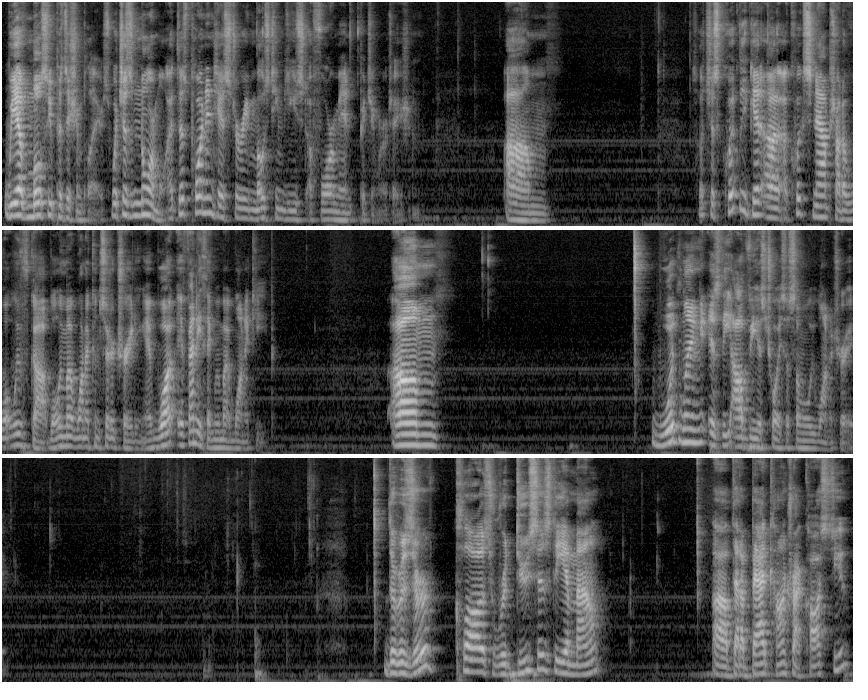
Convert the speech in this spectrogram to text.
we have mostly position players, which is normal. At this point in history, most teams used a four man pitching rotation. Um, so let's just quickly get a, a, quick snapshot of what we've got, what we might want to consider trading, and what, if anything, we might want to keep. Um, Woodling is the obvious choice of someone we want to trade. the reserve clause reduces the amount uh, that a bad contract costs you.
